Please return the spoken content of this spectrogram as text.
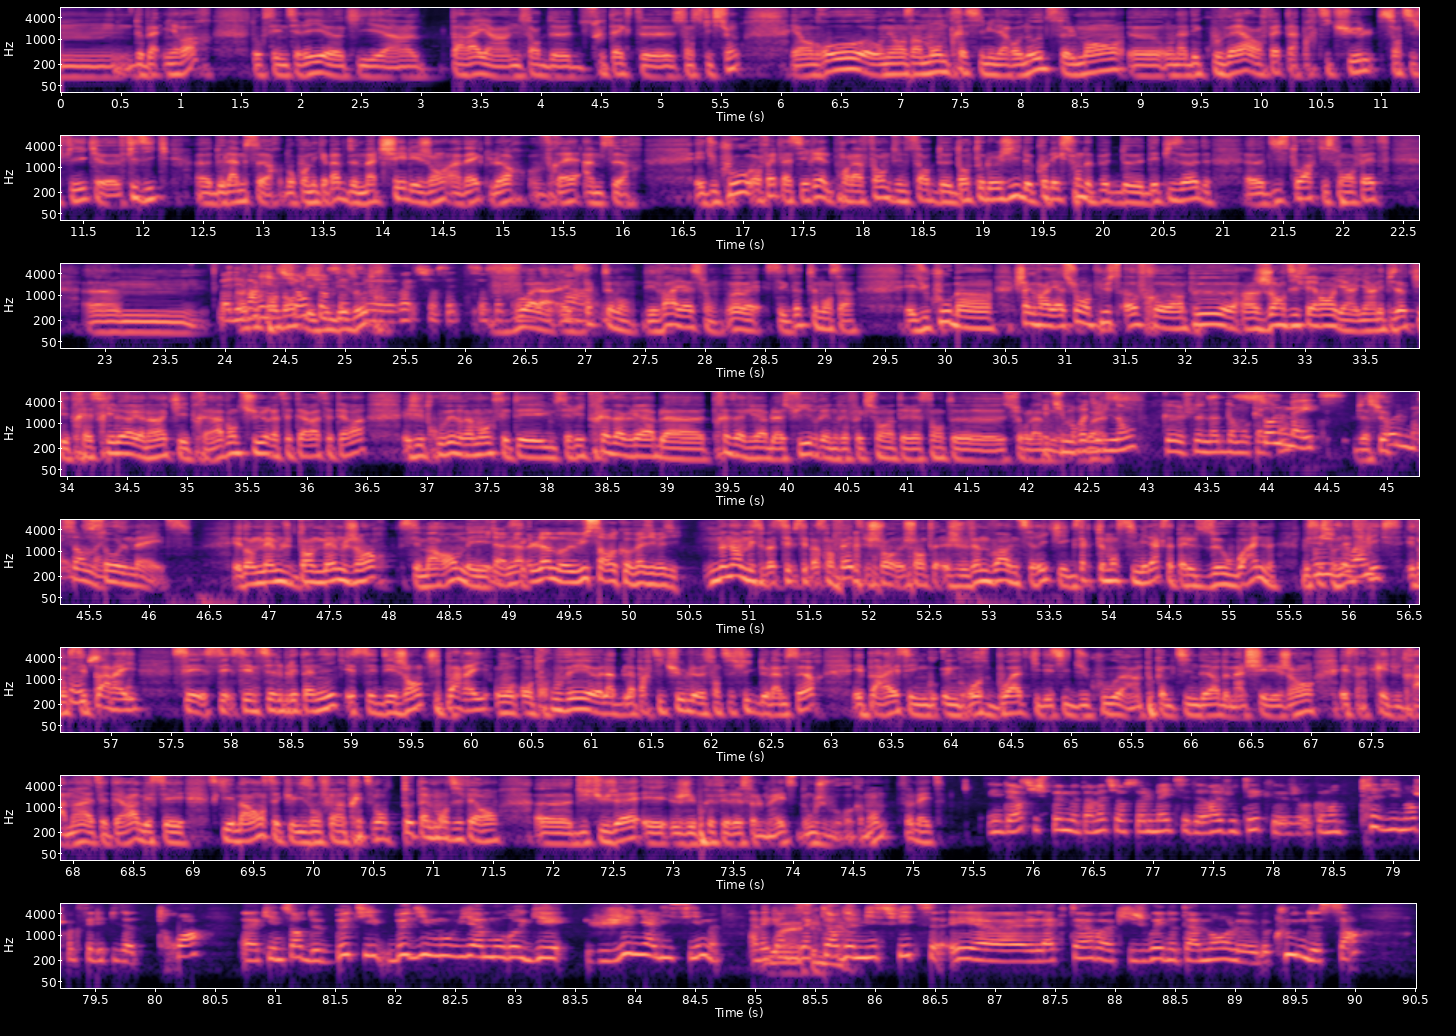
de Black Mirror. Donc, c'est une série qui a un- pareil, un- une sorte de sous-texte euh, science-fiction. Et en gros, on est dans un monde très similaire au nôtre, seulement euh, on a découvert en fait la particule scientifique, euh, physique euh, de l'âme sœur. Donc, on est capable de matcher les gens avec leur vraie âme sœur. Et du coup, en fait, la série, elle prend la forme d'une sorte de- d'anthologie, de collection de, de- d'épisodes, euh, d'histoires qui sont en fait euh, Bah, des indépendantes les sur unes cette, des autres. euh, ouais, sur cette, sur cette Voilà, thématique-là, exactement. Des variations. Ouais, ouais, c'est exactement ça. Et du coup, ben, chaque variation, en plus, offre euh, un peu un genre différent. Il y a, il y a un épisode qui est très thriller, il y en a un qui est très aventure, etc., etc. Et j'ai trouvé vraiment que c'était une série très agréable à, très agréable à suivre et une réflexion intéressante euh, sur l'amour. Et tu me redis Voilà. le nom pour que je le note dans mon Soulmates. Bien sûr. Soulmates. Soulmates. Et dans le même, dans le même genre, c'est marrant, mais. L'homme aux 800 recos, vas-y, vas-y. Non, non, mais c'est parce qu'en fait, je, viens de voir une série qui est exactement similaire, qui s'appelle The One, mais c'est Oui, sur The Netflix, et donc C'est pareil. C'est une série britannique, et c'est des gens qui, pareil, ont, ont trouvé euh, la, la particule scientifique de l'âme sœur, et pareil, c'est une, une grosse boîte qui décide du coup, un peu comme Tinder, de matcher les gens, et ça crée du drama, etc. Mais c'est ce qui est marrant, c'est qu'ils ont fait un traitement totalement différent euh, du sujet, et j'ai préféré Soulmates, donc je vous recommande Soulmates. Et d'ailleurs, si je peux me permettre sur Soulmate, c'est de rajouter que je recommande très vivement, je crois que c'est l'épisode 3, euh, qui est une sorte de buddy, buddy movie amoureux gay génialissime, avec un des acteurs de meilleur. Misfits et euh, l'acteur euh, qui jouait notamment le, le clown de ça.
